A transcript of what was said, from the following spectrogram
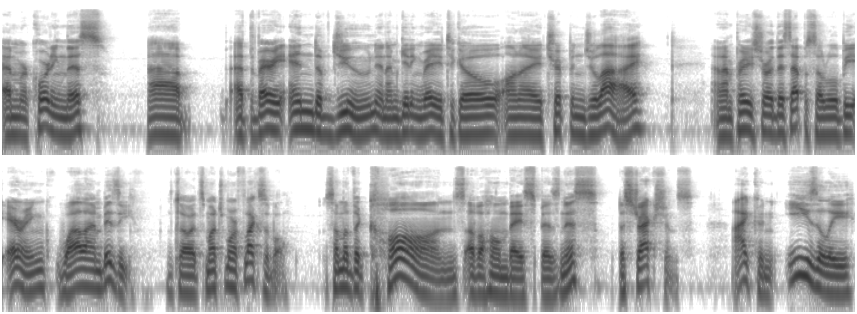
am recording this uh, at the very end of June, and I'm getting ready to go on a trip in July. And I'm pretty sure this episode will be airing while I'm busy. So it's much more flexible. Some of the cons of a home based business distractions. I can easily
